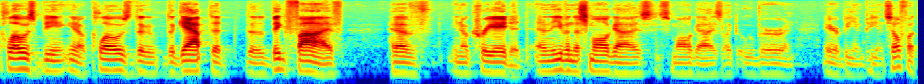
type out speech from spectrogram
Close being, you know, close the, the gap that the big five have, you know, created. And even the small guys, small guys like Uber and Airbnb and so forth.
